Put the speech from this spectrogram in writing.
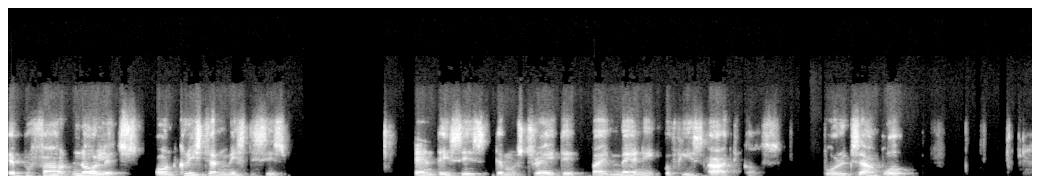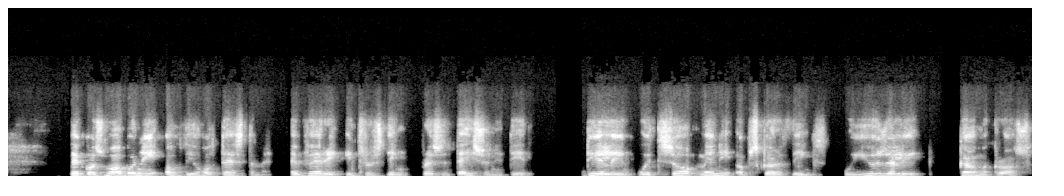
a profound knowledge on Christian mysticism, and this is demonstrated by many of his articles. For example, the cosmogony of the Old Testament, a very interesting presentation indeed, dealing with so many obscure things we usually come across,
